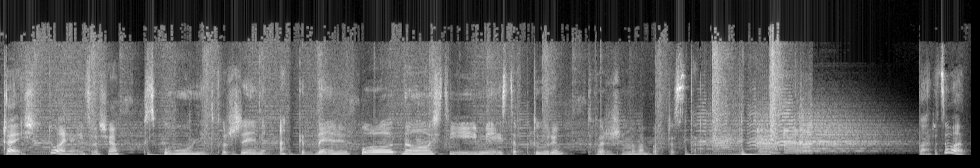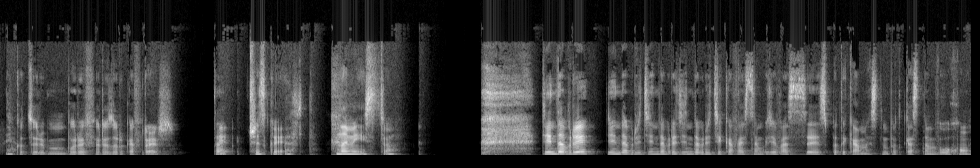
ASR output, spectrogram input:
Cześć, tu Ania i Zosia. Wspólnie tworzymy Akademię Płodności, miejsce, w którym towarzyszymy Wam podczas starań. Bardzo ładnie. Kocury, bambury, fryzurka fresh. Tak? Wszystko jest na miejscu. Dzień dobry, dzień dobry, dzień dobry, dzień dobry. Ciekawa jestem, gdzie Was y, spotykamy z tym podcastem w uchu.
